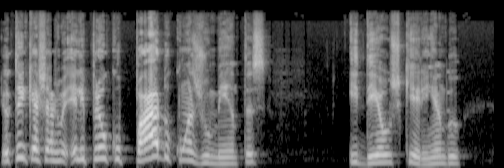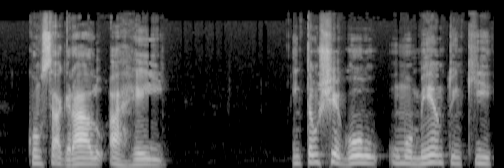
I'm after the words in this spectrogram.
Eu tenho que achar jumentas. Ele preocupado com as jumentas e Deus querendo consagrá-lo a rei. Então chegou um momento em que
